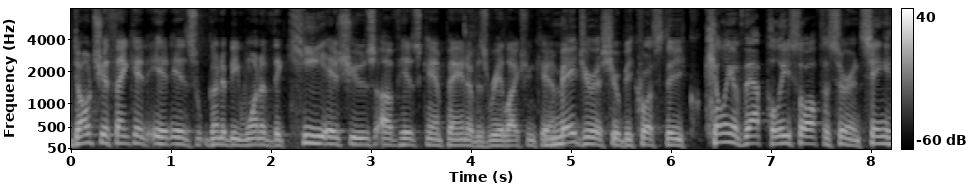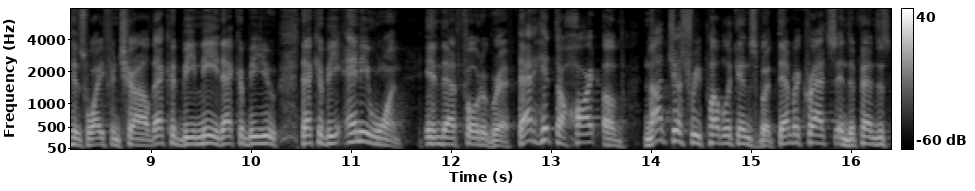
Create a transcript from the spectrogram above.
don't you think it, it is going to be one of the key issues of his campaign, of his reelection campaign? Major issue because the killing of that police officer and seeing his wife and child, that could be me, that could be you, that could be anyone in that photograph. That hit the heart of not just Republicans, but Democrats, independents.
